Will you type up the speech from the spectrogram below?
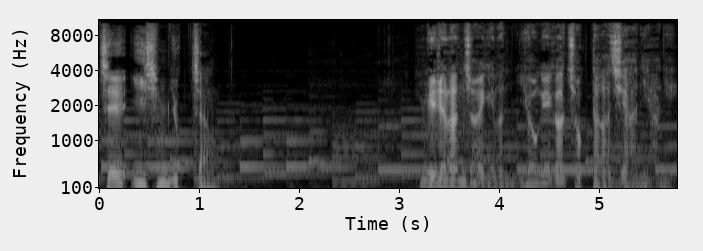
제 26장 미련한 자에게는 영예가 적당하지 아니하니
